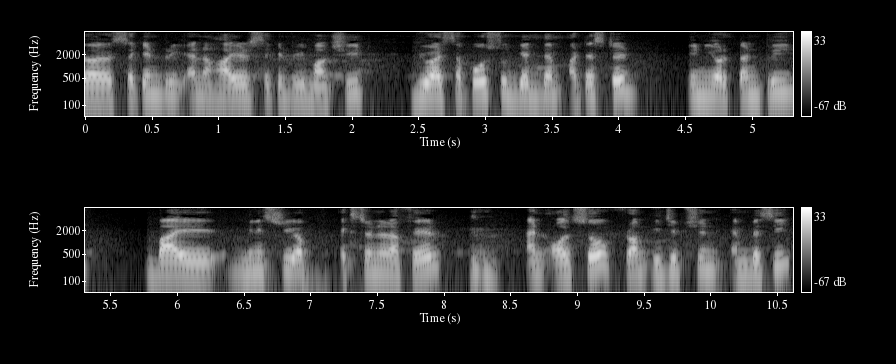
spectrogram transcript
the secondary and higher secondary mark sheet. You are supposed to get them attested in your country by Ministry of External Affairs and also from Egyptian embassy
